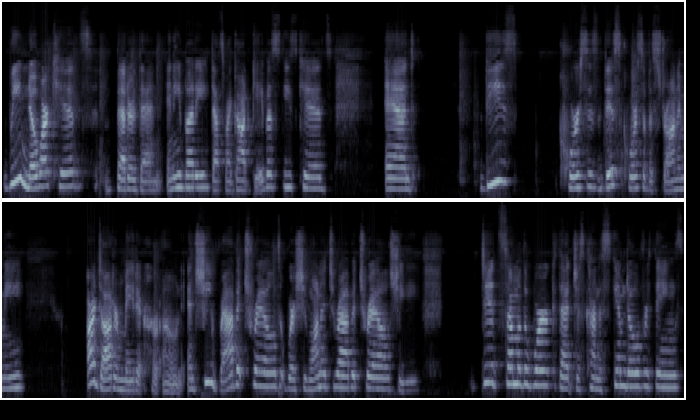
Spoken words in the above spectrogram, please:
we know our kids better than anybody. That's why God gave us these kids, and these courses, this course of astronomy our daughter made it her own and she rabbit trailed where she wanted to rabbit trail. She did some of the work that just kind of skimmed over things.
